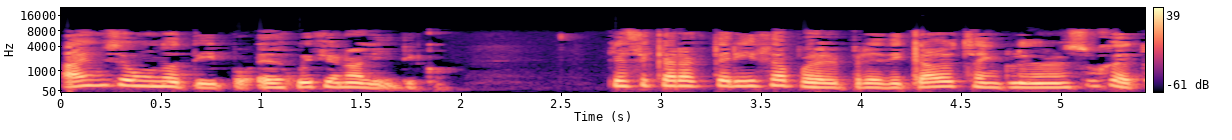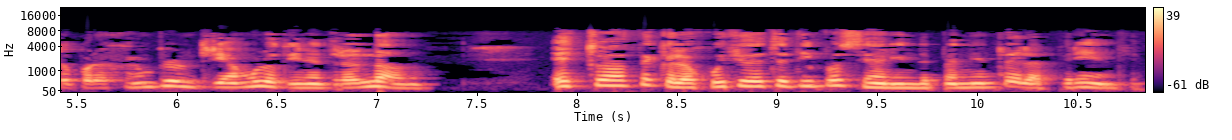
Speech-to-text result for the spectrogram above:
Hay un segundo tipo, el juicio analítico que se caracteriza por el predicado está incluido en el sujeto, por ejemplo, un triángulo tiene tres lados. Esto hace que los juicios de este tipo sean independientes de la experiencia.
